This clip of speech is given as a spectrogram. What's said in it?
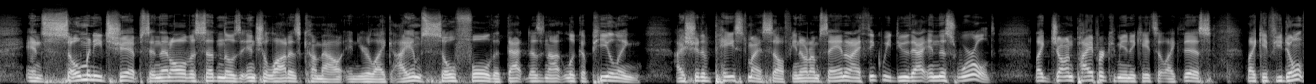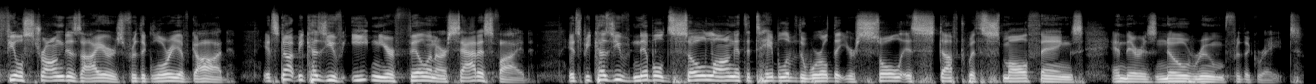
and so many chips and then all of a sudden those enchiladas come out and you're like i am so full that that does not look appealing. I should have paced myself. You know what i'm saying? And i think we do that in this world. Like john piper communicates it like this like if you don't feel strong desires for the glory of god it's not because you've eaten your fill and are satisfied. It's because you've nibbled so long at the table of the world that your soul is stuffed with small things and there is no room for the great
